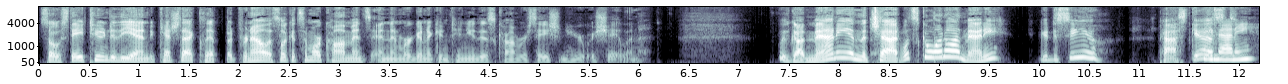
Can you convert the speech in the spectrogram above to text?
So stay tuned to the end to catch that clip. But for now, let's look at some more comments, and then we're going to continue this conversation here with Shalen. We've got Manny in the chat. What's going on, Manny? Good to see you. Past guest. Hey, Manny.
